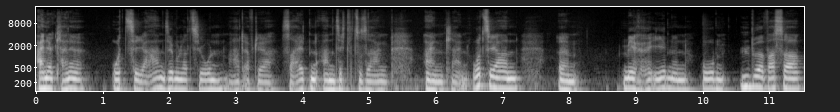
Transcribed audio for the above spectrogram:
eine kleine Ozeansimulation. Man hat auf der Seitenansicht sozusagen einen kleinen Ozean, ähm, mehrere Ebenen oben über Wasser,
